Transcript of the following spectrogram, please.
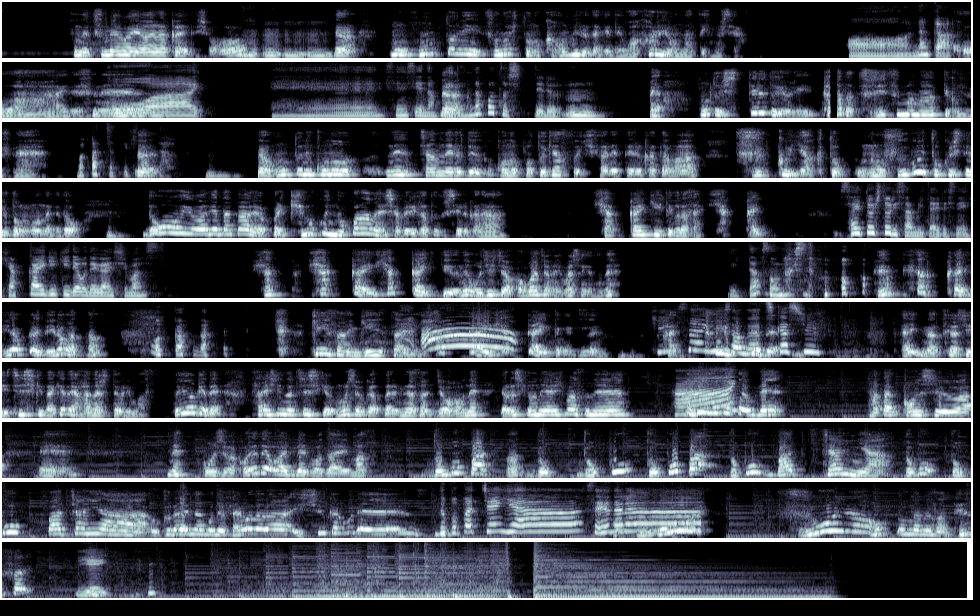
そんで爪は柔らかいでしうんょうんうんうん。だからもう本当にその人の顔を見るだけで分かるようになってきましたよ。ああ、なんか、怖いですね。怖い。へえ、先生なんかいろんなこと知ってる。うん。本当に知ってるというより、ただ辻褄が合ってくるんですね。分かっちゃってきたんだ。うん。だから本当にこのね、チャンネルというか、このポッドキャストを聞かれてる方は、すっごい役得、もうすごい得してると思うんだけどうん、どういうわけだか、やっぱり記憶に残らない喋り方をしてるから、100回聞いてください。100回。斎藤ひとりさんみたいですね。100回聞きでお願いします。100, 100回、100回っていうね、おじいちゃん、おばあちゃんがいましたけどね。いた？そんな人。え ?100 回、100回っていなかった？わかんない。金さん、銀さん、100回、100回とか言ってたよ。金さん、銀さん、懐かしい。はい、懐かしい知識だけで話しております。というわけで、最新の知識をもしよかったら皆さん情報ね、よろしくお願いしますね。はーい。ということで、また今週は、えーね、今週はこれで終わりでございます。ドボパ、あ、ド、ドポ、ドポパ、ドポバちゃんや、ドボ、ドポバちゃんや、ウクライナ語でさようなら、1週間後です。ドポパッチャンやー。さよならすごいすごいな、本当、うなめさん、天才。イエイ。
